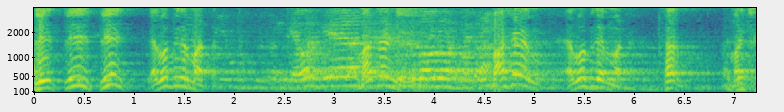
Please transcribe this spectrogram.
ప్లీజ్ ప్లీజ్ ప్లీజ్. ఎల్ఓపి గారు మాట్లాడండి మాట్లాడండి. భాష గారు ఎల్ఓపి గారు మాట సార్ అధ్యక్ష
